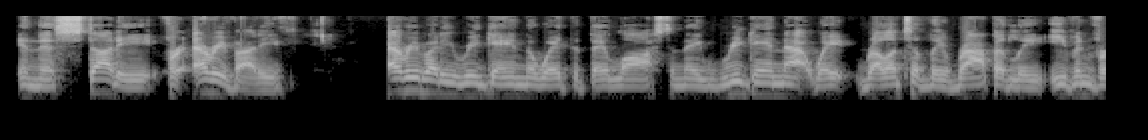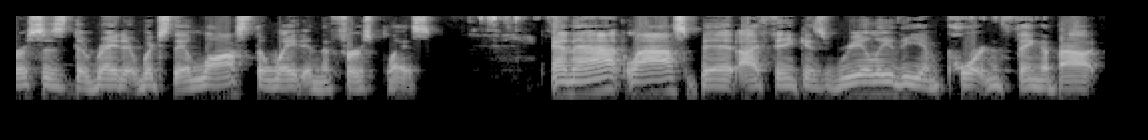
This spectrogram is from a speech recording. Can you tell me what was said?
in this study for everybody, everybody regained the weight that they lost and they regained that weight relatively rapidly, even versus the rate at which they lost the weight in the first place. And that last bit, I think, is really the important thing about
